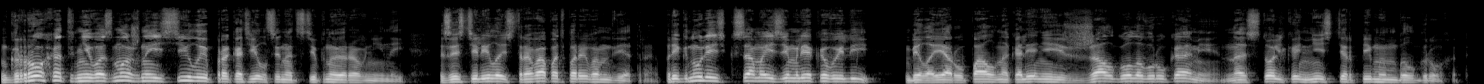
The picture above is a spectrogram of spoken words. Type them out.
Грохот невозможной силы прокатился над степной равниной. Застелилась трава под порывом ветра. Пригнулись к самой земле ковыли. Белояр упал на колени и сжал голову руками. Настолько нестерпимым был грохот.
